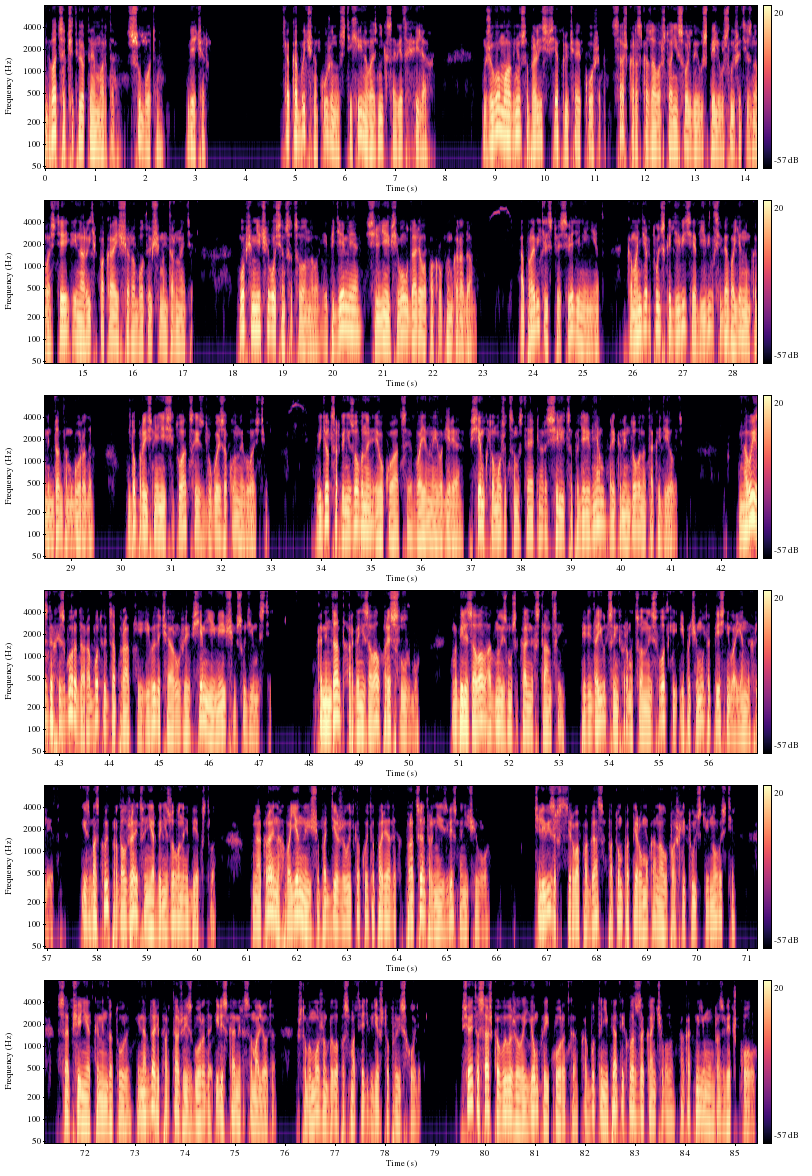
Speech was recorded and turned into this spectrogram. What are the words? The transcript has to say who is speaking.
Speaker 1: 24 марта. Суббота. Вечер. Как обычно, к ужину стихийно возник совет в филях. К живому огню собрались все, включая кошек. Сашка рассказала, что они с Ольгой успели услышать из новостей и нарыть в пока еще работающем интернете. В общем, ничего сенсационного. Эпидемия сильнее всего ударила по крупным городам. О правительстве сведений нет. Командир Тульской дивизии объявил себя военным комендантом города до прояснения ситуации с другой законной властью. Ведется организованная эвакуация в военные лагеря. Всем, кто может самостоятельно расселиться по деревням, рекомендовано так и делать. На выездах из города работают заправки и выдача оружия всем не имеющим судимости. Комендант организовал пресс-службу, мобилизовал одну из музыкальных станций, передаются информационные сводки и почему-то песни военных лет. Из Москвы продолжается неорганизованное бегство. На окраинах военные еще поддерживают какой-то порядок, про центр неизвестно ничего. Телевизор сперва погас, потом по Первому каналу пошли тульские новости, сообщения от комендатуры, иногда репортажи из города или с камеры самолета, чтобы можно было посмотреть, где что происходит. Все это Сашка выложила емко и коротко, как будто не пятый класс заканчивала, а как минимум разведшколу.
